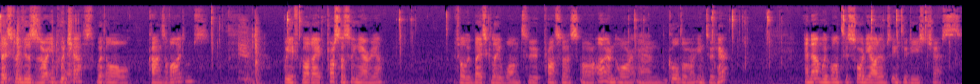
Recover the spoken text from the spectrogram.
basically this is our input chest with all kinds of items. We've got a processing area so we basically want to process our iron ore and gold ore into here. And then we want to sort the items into these chests.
